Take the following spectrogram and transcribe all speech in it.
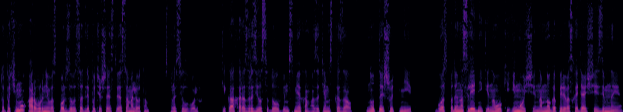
то почему Арвур не воспользуется для путешествия самолетом? Спросил Вольф. Кикаха разразился долгим смехом, а затем сказал, «Ну ты шутник. Господы наследники науки и мощи, намного превосходящие земные.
